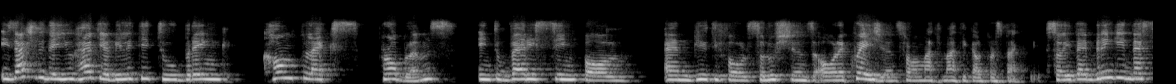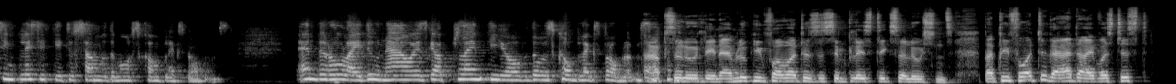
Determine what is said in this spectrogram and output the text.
is actually that you have the ability to bring complex problems into very simple and beautiful solutions or equations from a mathematical perspective. So they bring in that simplicity to some of the most complex problems and the role I do now has got plenty of those complex problems. Absolutely. And I'm looking forward to the simplistic solutions. But before to that, I was just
